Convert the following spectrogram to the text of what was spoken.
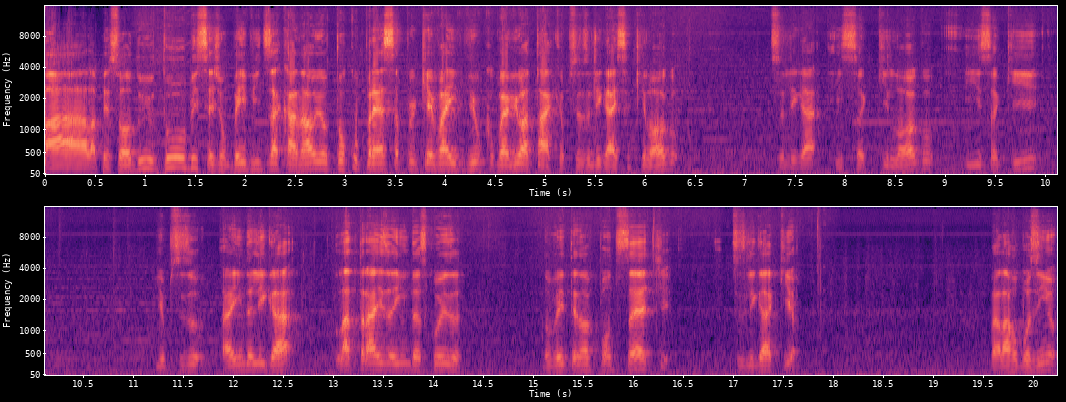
Fala pessoal do YouTube, sejam bem-vindos ao canal eu tô com pressa porque vai vir, vai vir o ataque. Eu preciso ligar isso aqui logo. Preciso ligar isso aqui logo e isso aqui. E eu preciso ainda ligar lá atrás ainda as coisas. 99.7. Preciso ligar aqui, ó. Vai lá, robozinho.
